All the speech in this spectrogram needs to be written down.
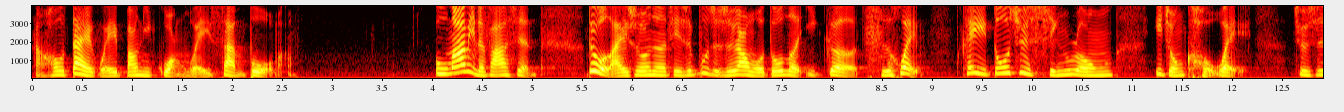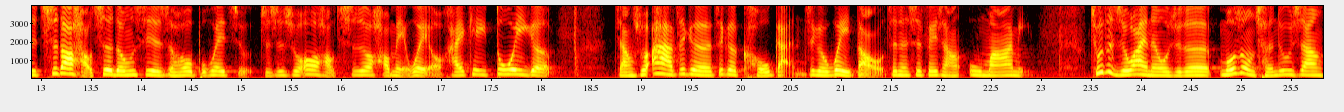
然后代为帮你广为散播嘛。五妈咪的发现对我来说呢，其实不只是让我多了一个词汇，可以多去形容一种口味，就是吃到好吃的东西的时候，不会只只是说哦好吃哦好美味哦，还可以多一个。讲说啊，这个这个口感，这个味道真的是非常五妈咪。除此之外呢，我觉得某种程度上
